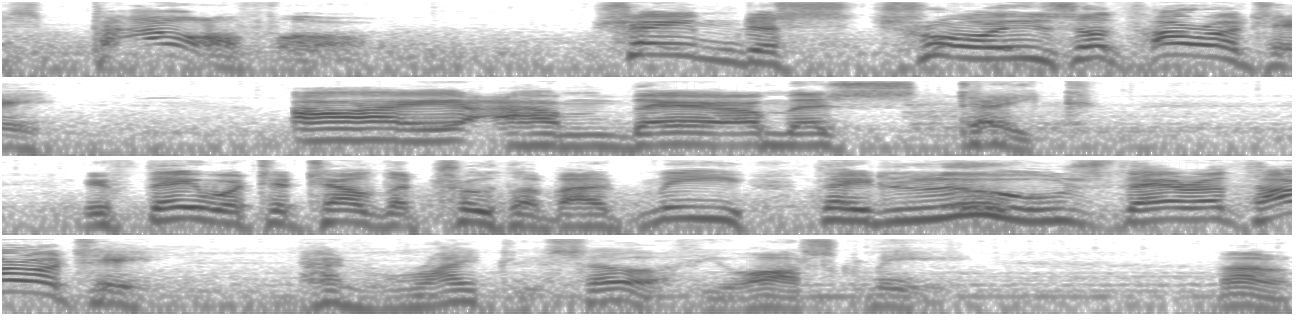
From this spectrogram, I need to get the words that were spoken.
is powerful. Shame destroys authority. I am their mistake. If they were to tell the truth about me, they'd lose their authority. And rightly so, if you ask me. I'll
